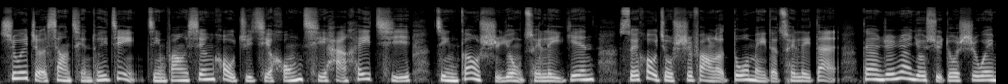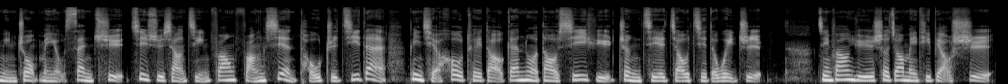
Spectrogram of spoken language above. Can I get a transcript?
示威者向前推进，警方先后举起红旗和黑旗，警告使用催泪烟，随后就释放了多枚的催泪弹，但仍然有许多示威民众没有散去，继续向警方防线投掷鸡蛋，并且后退到甘诺道西与正街交接的位置。警方于社交媒体表示，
